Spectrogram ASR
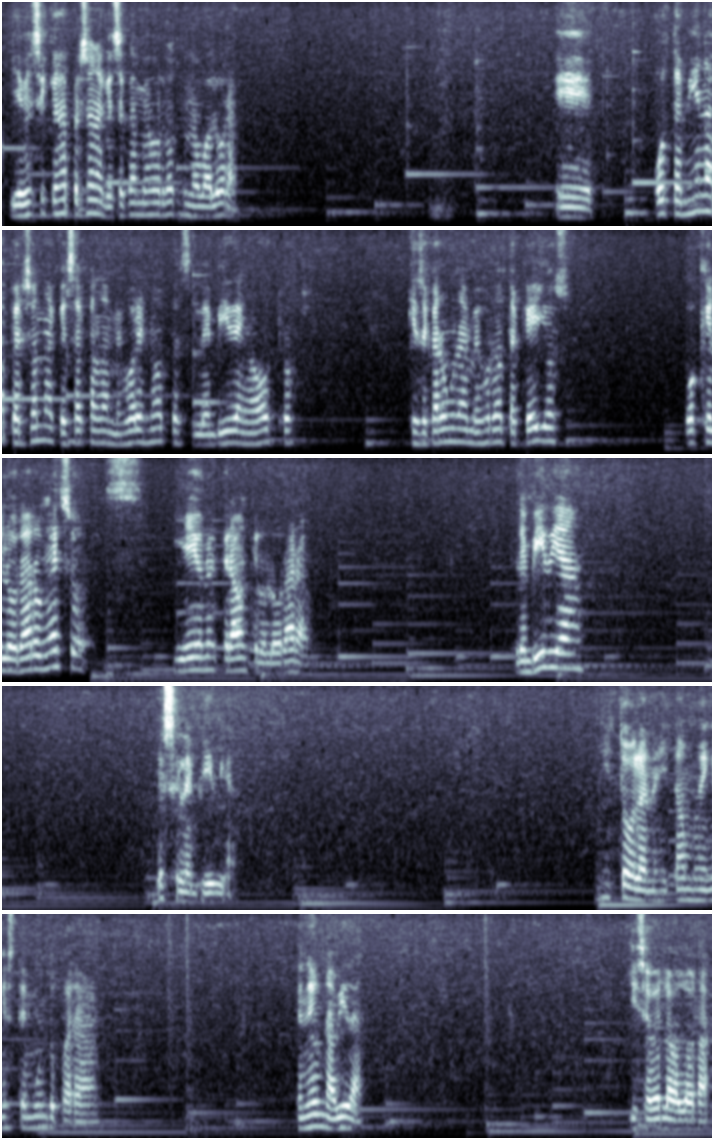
Y a veces que esa persona que saca mejor nota no valora. Eh, o también las personas que sacan las mejores notas le envidian a otros que sacaron una mejor nota que ellos o que lograron eso y ellos no esperaban que lo lograran. La envidia es la envidia. Y todos la necesitamos en este mundo para tener una vida y saberla valorar.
